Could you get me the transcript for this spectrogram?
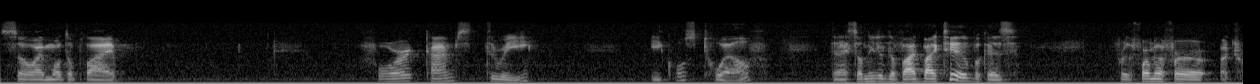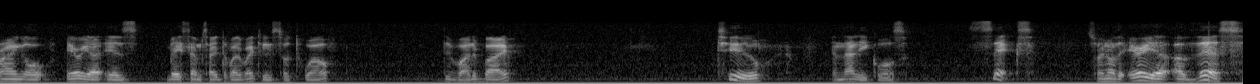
So I multiply 4 times 3 equals 12. Then I still need to divide by 2 because for the formula for a triangle area is base times height divided by 2. So 12 divided by 2 and that equals 6. So I know the area of this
